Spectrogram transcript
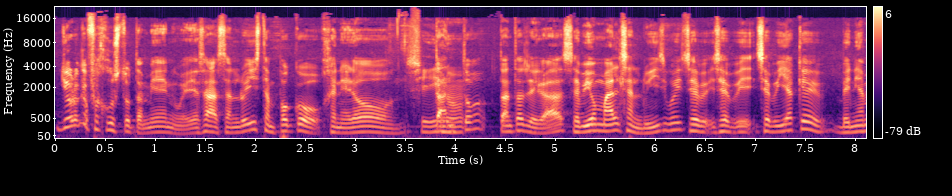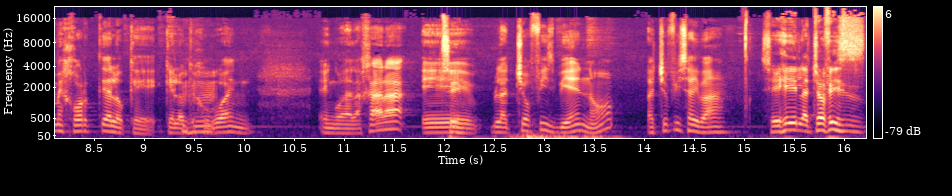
yo creo que fue justo también güey o sea San Luis tampoco generó Sí, tanto tantas llegadas se vio mal San Luis güey se, se, ve- se veía que venía mejor que lo que, que lo que jugó en en Guadalajara Eh, Sí. la Chofis bien no la Chofis ahí va Sí, la Chofis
